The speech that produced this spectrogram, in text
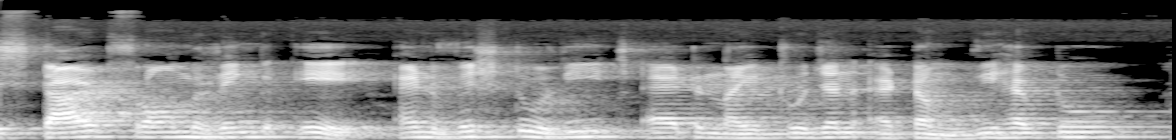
start from ring A and wish to reach at nitrogen atom, we have to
